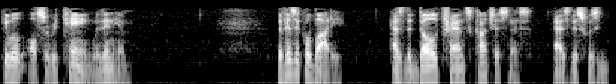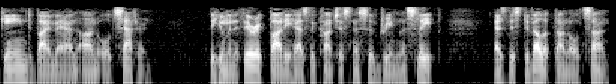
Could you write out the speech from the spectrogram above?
he will also retain within him. The physical body has the dull trance consciousness, as this was gained by man on old Saturn. The human etheric body has the consciousness of dreamless sleep, as this developed on old Sun.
